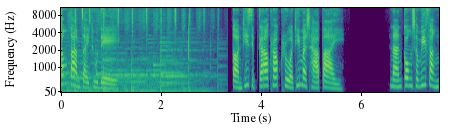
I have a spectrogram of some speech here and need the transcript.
ช่องตามใจทูเดย์ตอนที่ 19 ครอบครัวที่มาช้าไป นานกงชวีฟังเ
